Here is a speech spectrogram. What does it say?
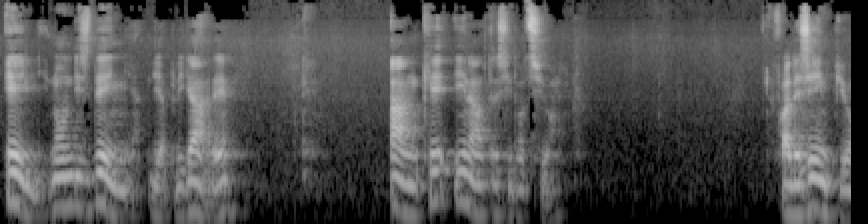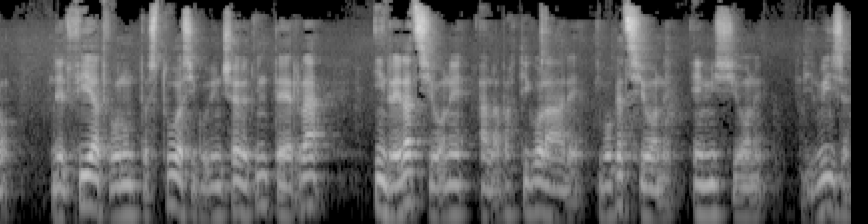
egli non disdegna di applicare anche in altre situazioni. Fa l'esempio del fiat voluntas tua sicur in cielo e in terra in relazione alla particolare vocazione e missione di Luisa.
